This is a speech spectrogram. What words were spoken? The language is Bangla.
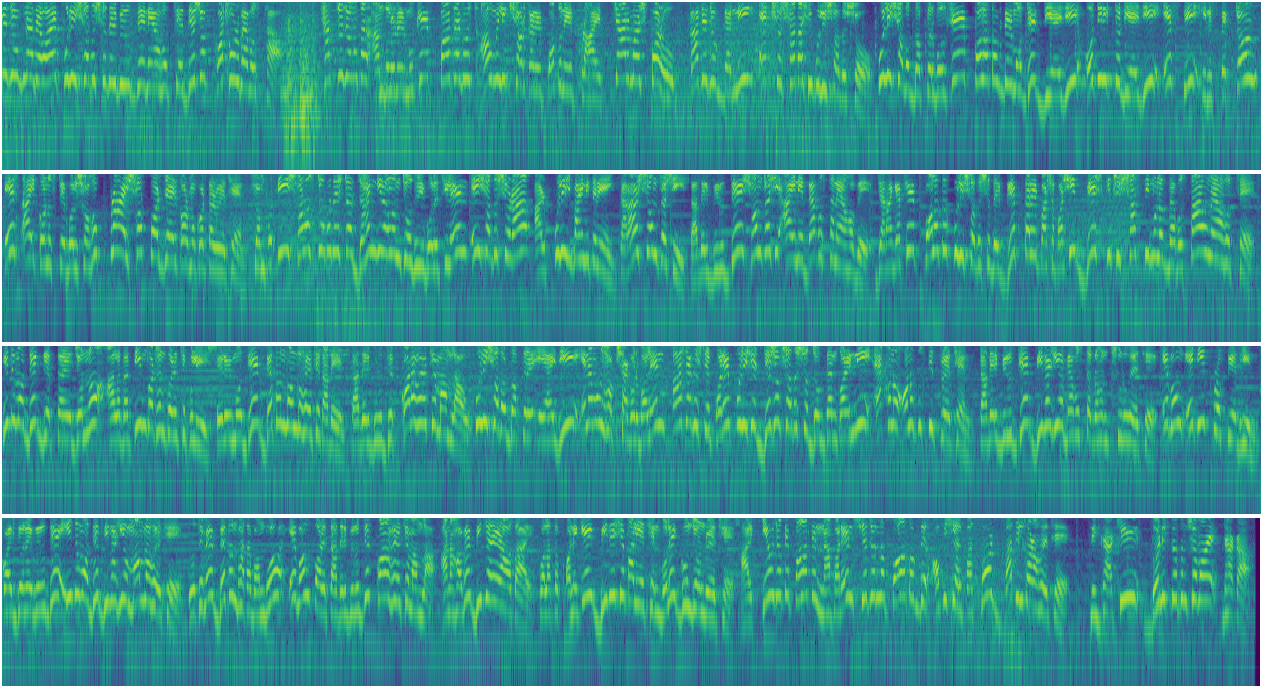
কাজে যোগ না দেওয়ায় পুলিশ সদস্যদের বিরুদ্ধে নেওয়া হচ্ছে যেসব কঠোর ব্যবস্থা। ছাত্র জনতার আন্দোলনের মুখে পাঁচ আগস্ট আওয়ামী লীগ সরকারের পতনের প্রায় চার মাস পরও কাজে যোগ দেননি একশো সাতাশি পুলিশ সদস্য। পুলিশ সদর দপ্তর বলছে, পলাতকদের মধ্যে ডিআইজি, অতিরিক্ত DIG, SP, inspector S I constable সহ প্রায় সব পর্যায়ের কর্মকর্তা রয়েছেন। সম্প্রতি স্বরাষ্ট্র উপদেষ্টা জাহাঙ্গীর আলম চৌধুরী বলেছিলেন, এই সদস্যরা আর পুলিশ বাহিনীতে নেই, তারা সন্ত্রাসী। তাদের বিরুদ্ধে সন্ত্রাসী আইনে ব্যবস্থা নেওয়া হবে। জানা গেছে, পলাতক পুলিশ সদস্যদের গ্রেপ্তারের পাশাপাশি বেশ কিছু শাস্তিমূলক ব্যবস্থাও নেওয়া হচ্ছে। ইতিমধ্যে গ্রেপ্তারের জন্য আলাদা টিম গঠন করেছে পুলিশ। এরই মধ্যে বেতন বন্ধ হয়েছে তাদের। তাদের বিরুদ্ধে করা হয়েছে মামলাও। পুলিশ সদর দপ্তরের এআইজি এনামুল হক সাগর বলেন, পাঁচ আগস্টের পরে পুলিশের যেসব সদস্য যোগদান করেননি, এখনও অনুপস্থিত রয়েছেন। তাদের বিরুদ্ধে বিভাগীয় ব্যবস্থা গ্রহণ শুরু হয়েছে এবং এটি প্রক্রিয়াধীন। কয়েকজনের বিরুদ্ধে ইতিমধ্যে বিভাগীয় মামলা হয়েছে। প্রথমে বেতন ভাতা বন্ধ এবং পরে তাদের বিরুদ্ধে করা হয়েছে মামলা। আনা হবে বিচারের আওতায়। পলাতক অনেকেই বিদেশে পালিয়েছেন বলে গুঞ্জন রয়েছে। আর কেউ যাতে পালাতে না পারেন, সেজন্য পলাতকদের অফিসিয়াল পাসপোর্ট বাতিল করা হয়েছে। নিঘাখি দৈনিক নতুন সময়, ঢাকা।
